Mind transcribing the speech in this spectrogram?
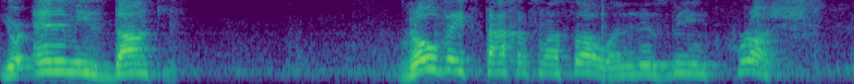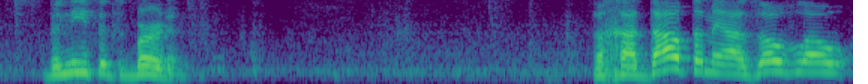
your enemy's donkey Rovetz tachas maso, and it is being crushed beneath its burden. V'chadalta me'azovlo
